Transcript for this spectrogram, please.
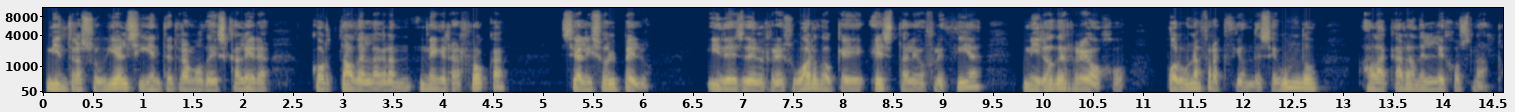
Mientras subía el siguiente tramo de escalera cortada en la gran negra roca, se alisó el pelo, y desde el resguardo que ésta le ofrecía, miró de reojo, por una fracción de segundo, a la cara del lejos nato.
